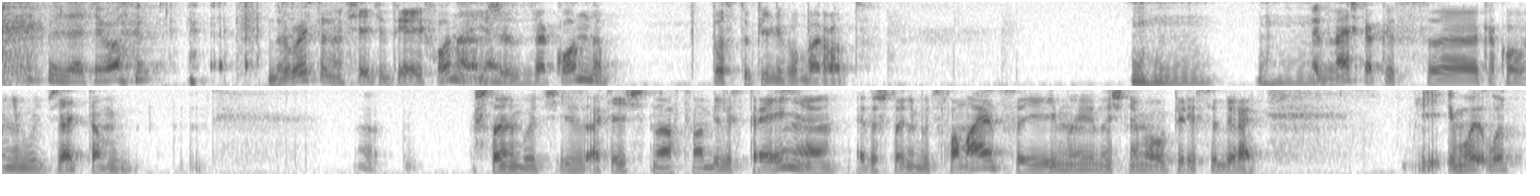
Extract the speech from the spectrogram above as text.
взять его. С другой стороны, все эти три айфона, они же законно поступили в оборот. Это знаешь, как из э, какого-нибудь взять там что-нибудь из отечественного автомобилестроения, это что-нибудь сломается, и мы начнем его пересобирать. И, и мы вот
